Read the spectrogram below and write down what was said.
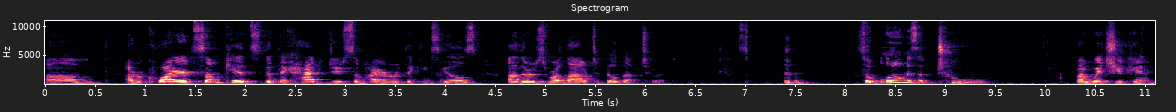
Um, I required some kids that they had to do some higher order thinking skills, others were allowed to build up to it. so, Bloom is a tool by which you can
